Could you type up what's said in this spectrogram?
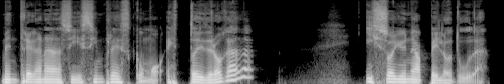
me entrega nada así. Siempre es como estoy drogada y soy una pelotuda.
